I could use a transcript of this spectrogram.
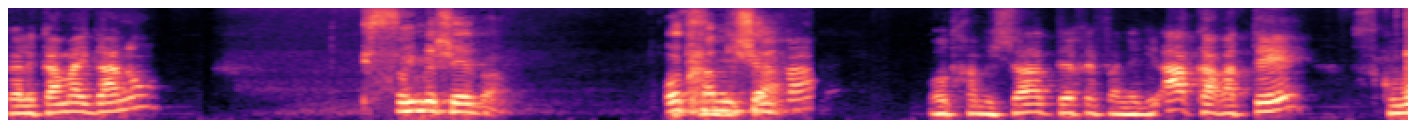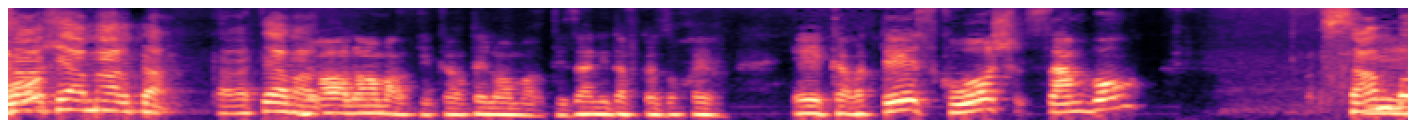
לכמה הגענו? 27. עוד חמישה. עוד חמישה, תכף אני אגיד. אה, קראטה, סקווש. קראטה אמרת, קראטה אמרת. לא, לא אמרתי, קראטה לא אמרתי, זה אני דווקא זוכר. קראטה, סקווש, סמבו. סמבו,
